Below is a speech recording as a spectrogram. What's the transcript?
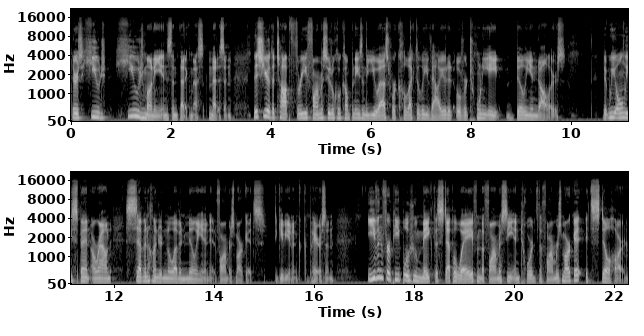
There's huge, huge money in synthetic mes- medicine. This year, the top three pharmaceutical companies in the US were collectively valued at over $28 billion. That we only spent around 711 million at farmers markets, to give you a comparison. Even for people who make the step away from the pharmacy and towards the farmers market, it's still hard.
